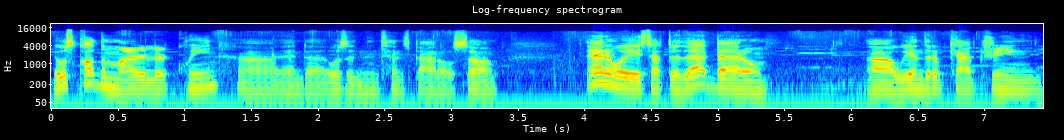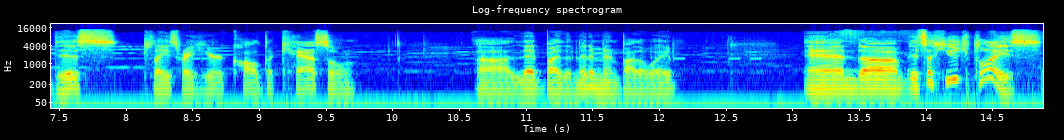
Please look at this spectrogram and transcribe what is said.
it was called the Mirelurk Queen uh, and uh, it was an intense battle. So anyways after that battle uh, we ended up capturing this place right here called the castle, uh, led by the Minutemen, by the way. And um, it's a huge place.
